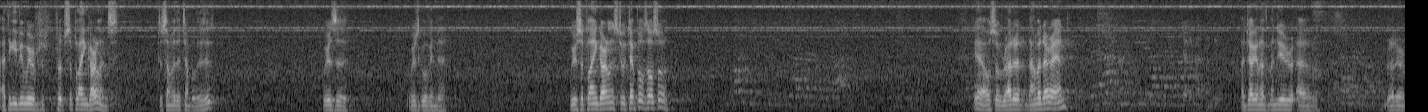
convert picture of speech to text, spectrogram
I think even we were supplying garlands to some of the temples, is it? Where's the, where's Govinda? We are supplying garlands to temples also? Yeah, also Radha Damodar and? Jagannath Mandir. A Jagannath Mandir, uh, Radha,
